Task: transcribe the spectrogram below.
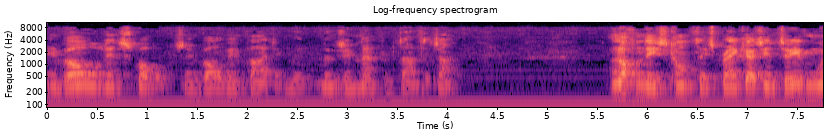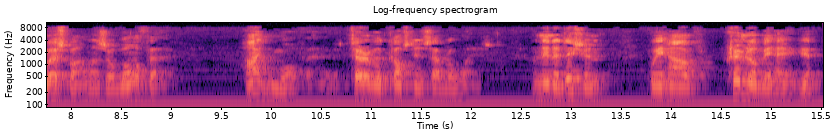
Involved in squabbles, involved in fighting, with losing men from time to time. And often these conflicts break out into even worse violence or warfare, heightened warfare, terrible cost in several ways. And in addition, we have criminal behaviour,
